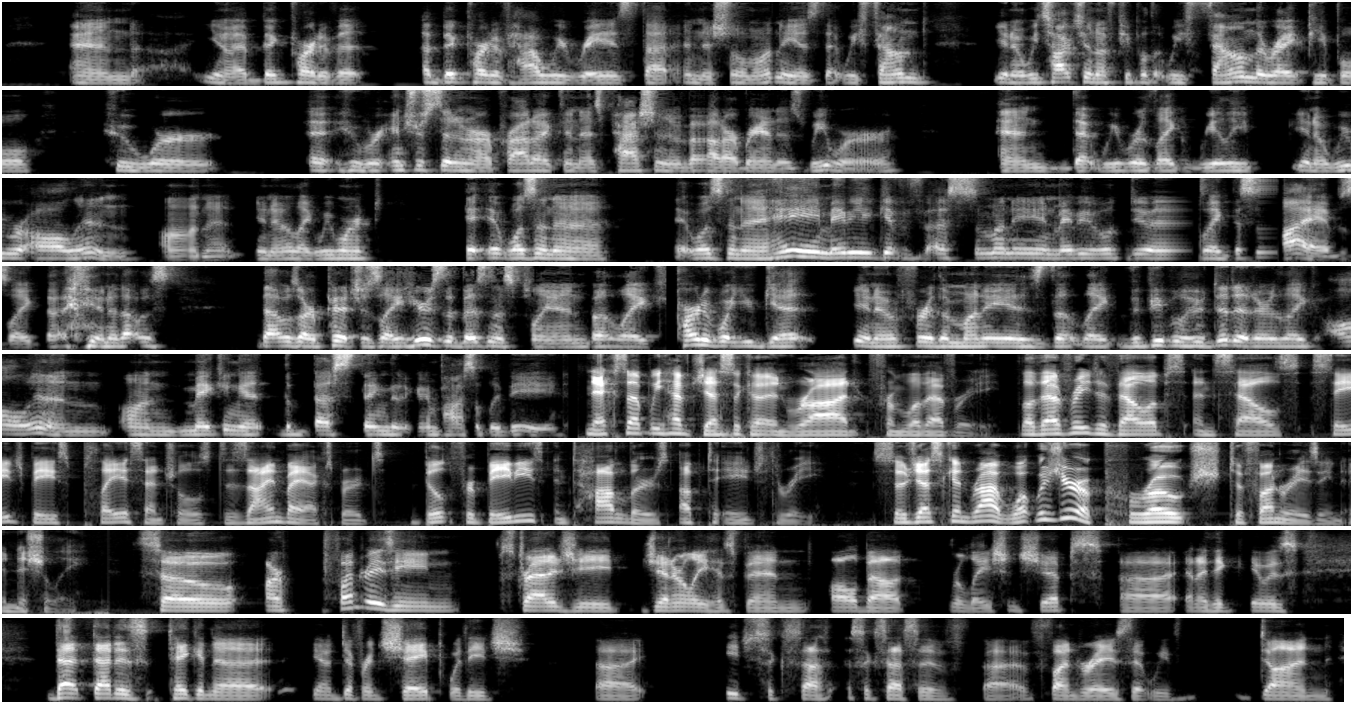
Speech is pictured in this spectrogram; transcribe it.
and you know a big part of it, a big part of how we raised that initial money is that we found you know we talked to enough people that we found the right people who were uh, who were interested in our product and as passionate about our brand as we were and that we were like really you know we were all in on it you know like we weren't it, it wasn't a it wasn't a hey maybe give us some money and maybe we'll do it. Like this is lives like that you know that was that was our pitch. Is like here's the business plan but like part of what you get you know for the money is that like the people who did it are like all in on making it the best thing that it can possibly be. Next up we have jessica and rod from Lovevery Lovevery develops and sells stage-based play essentials designed by experts built for babies and toddlers up to age three. So jessica and rod what was your approach to fundraising initially? So our fundraising strategy generally has been all about relationships uh, and i think it was that that has taken a you know different shape with each uh, each success, successive uh, fundraise that we've done.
